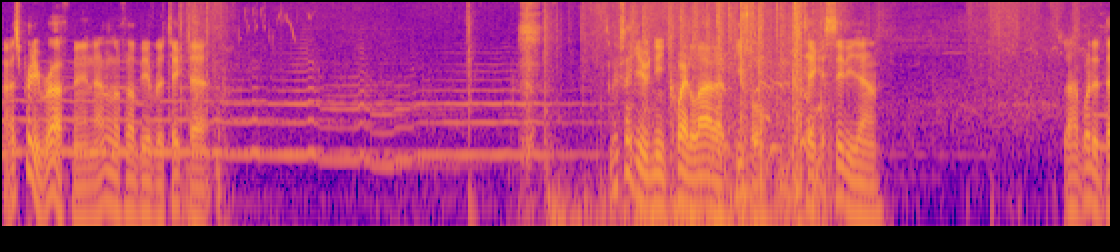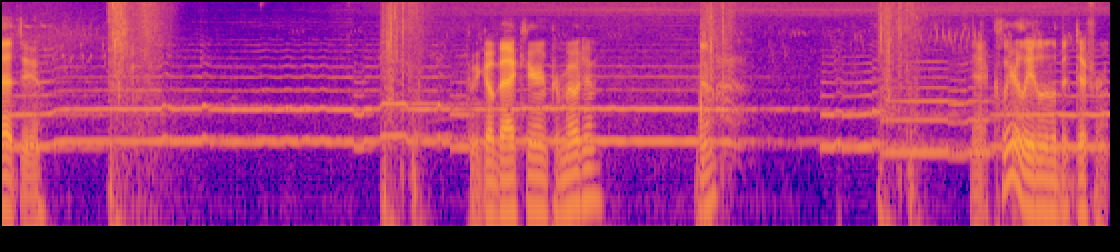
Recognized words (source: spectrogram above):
That's pretty rough, man. I don't know if I'll be able to take that. Looks like you would need quite a lot of people to take a city down. So what did that do? Can we go back here and promote him? No? Yeah, clearly a little bit different.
